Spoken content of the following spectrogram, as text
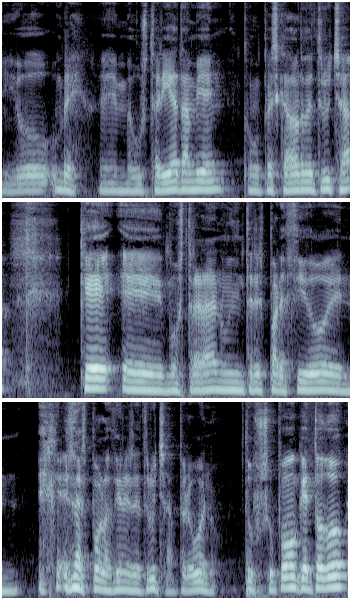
Yo, hombre, me gustaría también, como pescador de trucha, que mostraran un interés parecido en, en las poblaciones de trucha. Pero bueno, supongo que todo,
